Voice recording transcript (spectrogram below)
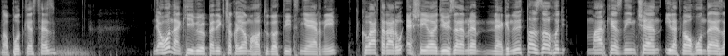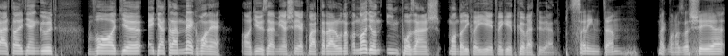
a podcasthez. Ja, honnan kívül pedig csak a Yamaha tudott itt nyerni. Quartararo esélye a győzelemre megnőtt azzal, hogy Márquez nincsen, illetve a Honda ezáltal gyengült, vagy egyáltalán megvan-e a győzelmi esélyek Quartararónak a nagyon impozáns mandalikai hétvégét követően? Szerintem megvan az esélye.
